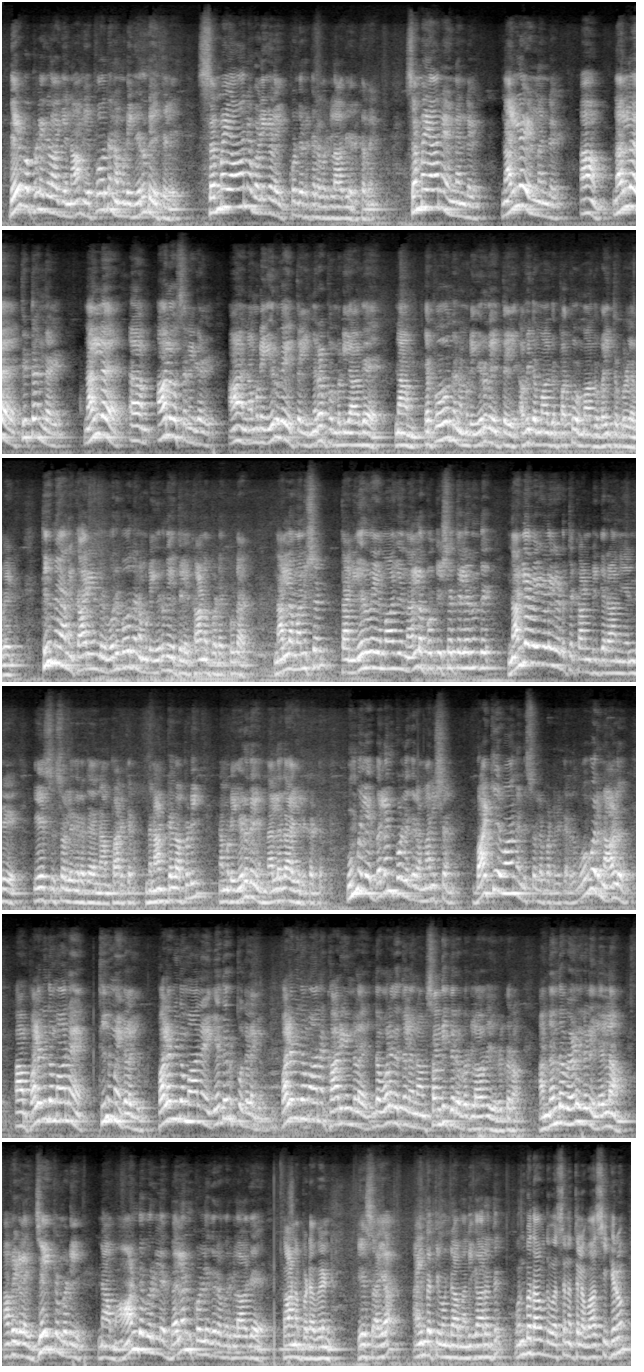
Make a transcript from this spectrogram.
தேவ பிள்ளைகளாகிய நாம் எப்போது நம்முடைய இருதயத்தில் செம்மையான வழிகளை கொண்டிருக்கிறவர்களாக இருக்க வேண்டும். செம்மையான எண்ணங்கள் நல்ல எண்ணங்கள் ஆம் நல்ல திட்டங்கள் நல்ல ஆலோசனைகள் நம்முடைய இருதயத்தை நிரப்பும்படியாக நாம் எப்போது நம்முடைய இருதயத்தை அவிதமாக பக்குவமாக வைத்துக்கொள்ள வேண்டும். தீமையான காரியங்கள் ஒருபோதும் நம்முடைய இருதயத்திலே காணப்படக்கூடாது. நல்ல மனுஷன் தன் இருதயமாகிய நல்ல பொக்கிஷத்திலிருந்து நல்லவைகளை எடுத்து காண்பிக்கிறான் என்று இயேசு சொல்லுகிறத நாம் பார்க்கிறோம். இந்த நாட்கள் அப்படி நம்முடைய இருதயம் நல்லதாக இருக்கட்டும். உண்மையிலே பலம் கொள்ளுகிற மனுஷன் பாக்கியவான் என்று சொல்லப்பட்டிருக்கிறது. ஒவ்வொரு நாளும் ஆம் பலவிதமான தீமைகளையும் பலவிதமான எதிர்ப்புகளையும் பலவிதமான காரியங்களை இந்த உலகத்தில் நாம் சந்திக்கிறவர்களாக இருக்கிறோம். அந்தந்த வேளைகளில் எல்லாம் அவைகளை ஜெயிக்கும்படி நாம் ஆண்டவரில் பலன் கொள்ளுகிறவர்களாக காணப்பட வேண்டும். ஏசாயா ஐம்பத்தி ஒன்றாம் அதிகாரத்து ஒன்பதாவது வசனத்தில் வாசிக்கிறோம்.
